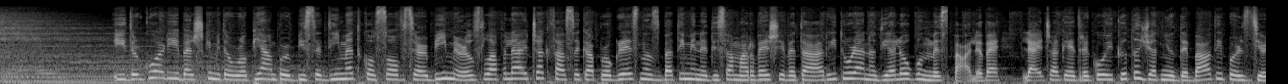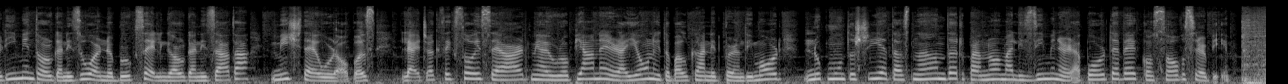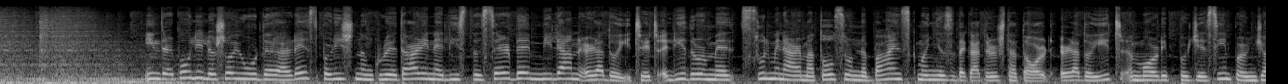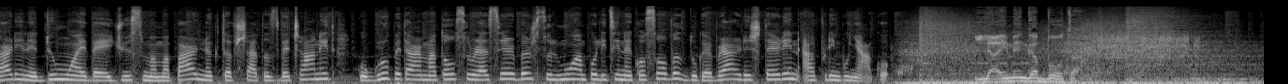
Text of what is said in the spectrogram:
I dërguari i Bashkimit Europian për bisedimet Kosovë-Serbi, Miroslav Lajçak tha se ka progres në zbatimin e disa marrëveshjeve të arritura në dialogun mes palëve. Lajçak e tregoi këtë gjatë një debati për zgjerimin të organizuar në Bruksel nga organizata Miqtë e Europës. Lajçak theksoi se e ardhmja europiane e rajonit të Ballkanit Perëndimor nuk mund të shihet as në ëndërr pa normalizimin e raporteve Kosovë-Serbi. Interpoli lëshoi urdhër arrest për ish-nënkryetarin e Listës Serbe, Milan Radoiçiç, lidhur me sulmin e armatosur në Banjskë më njëzet e katër shtator. Radoiçiç mori përgjegjësinë për ngjarjen e dy muajve e gjysmë më parë në këtë fshat të Zveçanit, ku grupe të armatosura serbësh sulmuan policinë e Kosovës duke vrarë rreshterin Afrim Bunjaku. Lajme nga bota.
